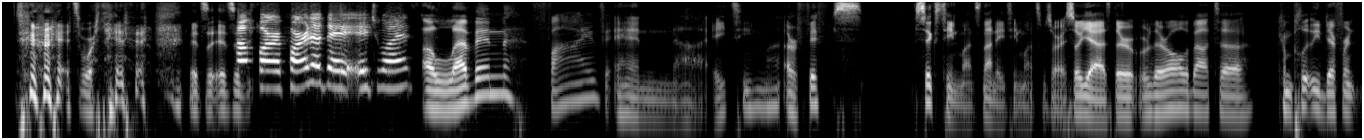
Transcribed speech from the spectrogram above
it's worth it. it's it's How a far apart are they age wise? 11, 5, and uh, 18 months, or 15, 16 months, not 18 months. I'm sorry. So, yeah, they're, they're all about uh, completely different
